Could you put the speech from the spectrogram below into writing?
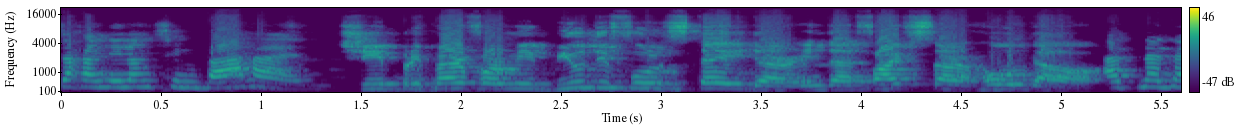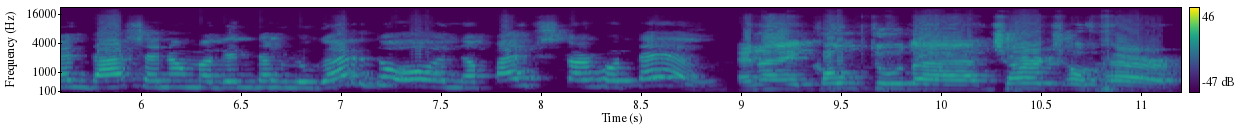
Sa kanilang simbahan. She prepared for me beautiful stay there in the five-star hotel. At naghanda siya ng magandang lugar doon na five-star hotel. And I come to the church of her.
